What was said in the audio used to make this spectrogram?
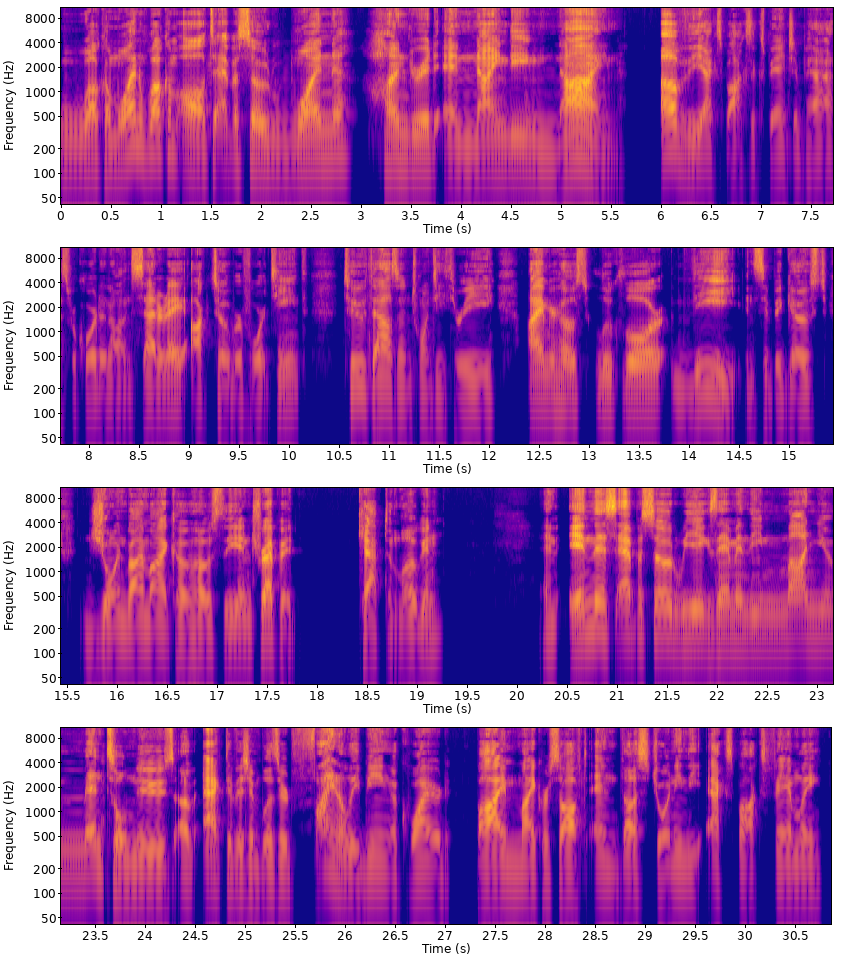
Welcome, one, welcome all to episode 199 of the Xbox Expansion Pass, recorded on Saturday, October 14th, 2023. I am your host, Luke Lohr, the Insipid Ghost, joined by my co host, the Intrepid Captain Logun. And in this episode, we examine the monumental news of Activision Blizzard finally being acquired by Microsoft and thus joining the Xbox family.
